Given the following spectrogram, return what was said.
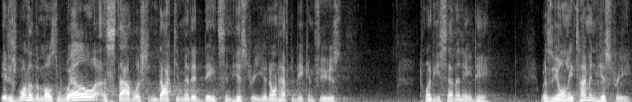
It is one of the most well established and documented dates in history. You don't have to be confused. 27 AD was the only time in history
